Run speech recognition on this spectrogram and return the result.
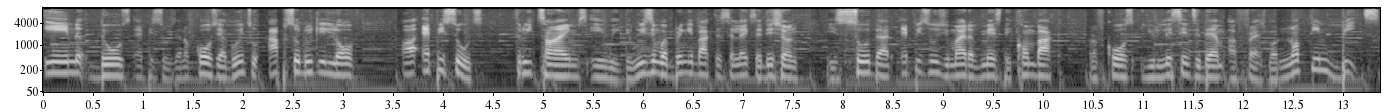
in those episodes. And of course, you are going to absolutely love our episodes three times a week. The reason we're bringing back the Select Edition is so that episodes you might have missed they come back, and of course, you listen to them afresh. But nothing beats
